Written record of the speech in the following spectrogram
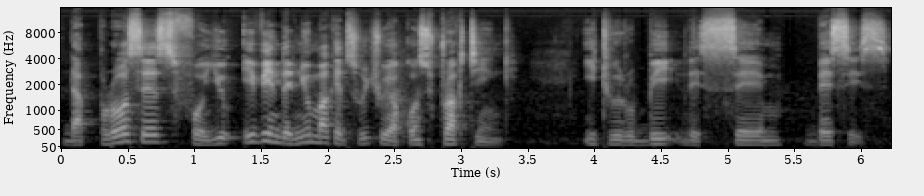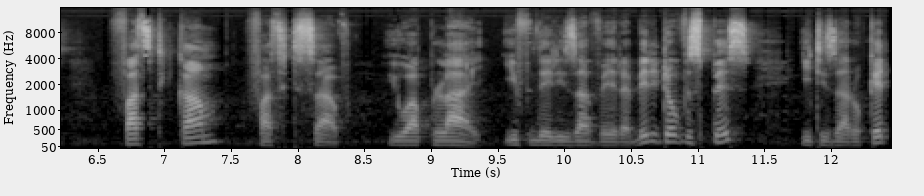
the process for you, even the new markets which we are constructing, it will be the same basis. First come, first serve. You apply. If there is availability of space, it is allocated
